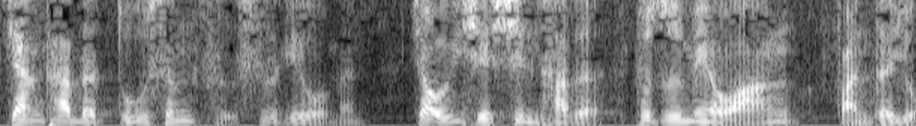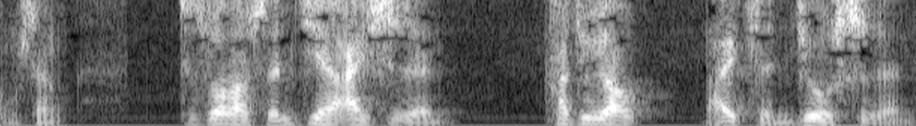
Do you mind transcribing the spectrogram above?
将他的独生子赐给我们。叫一切信他的不知灭亡，反得永生。是说到神既然爱世人，他就要来拯救世人，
